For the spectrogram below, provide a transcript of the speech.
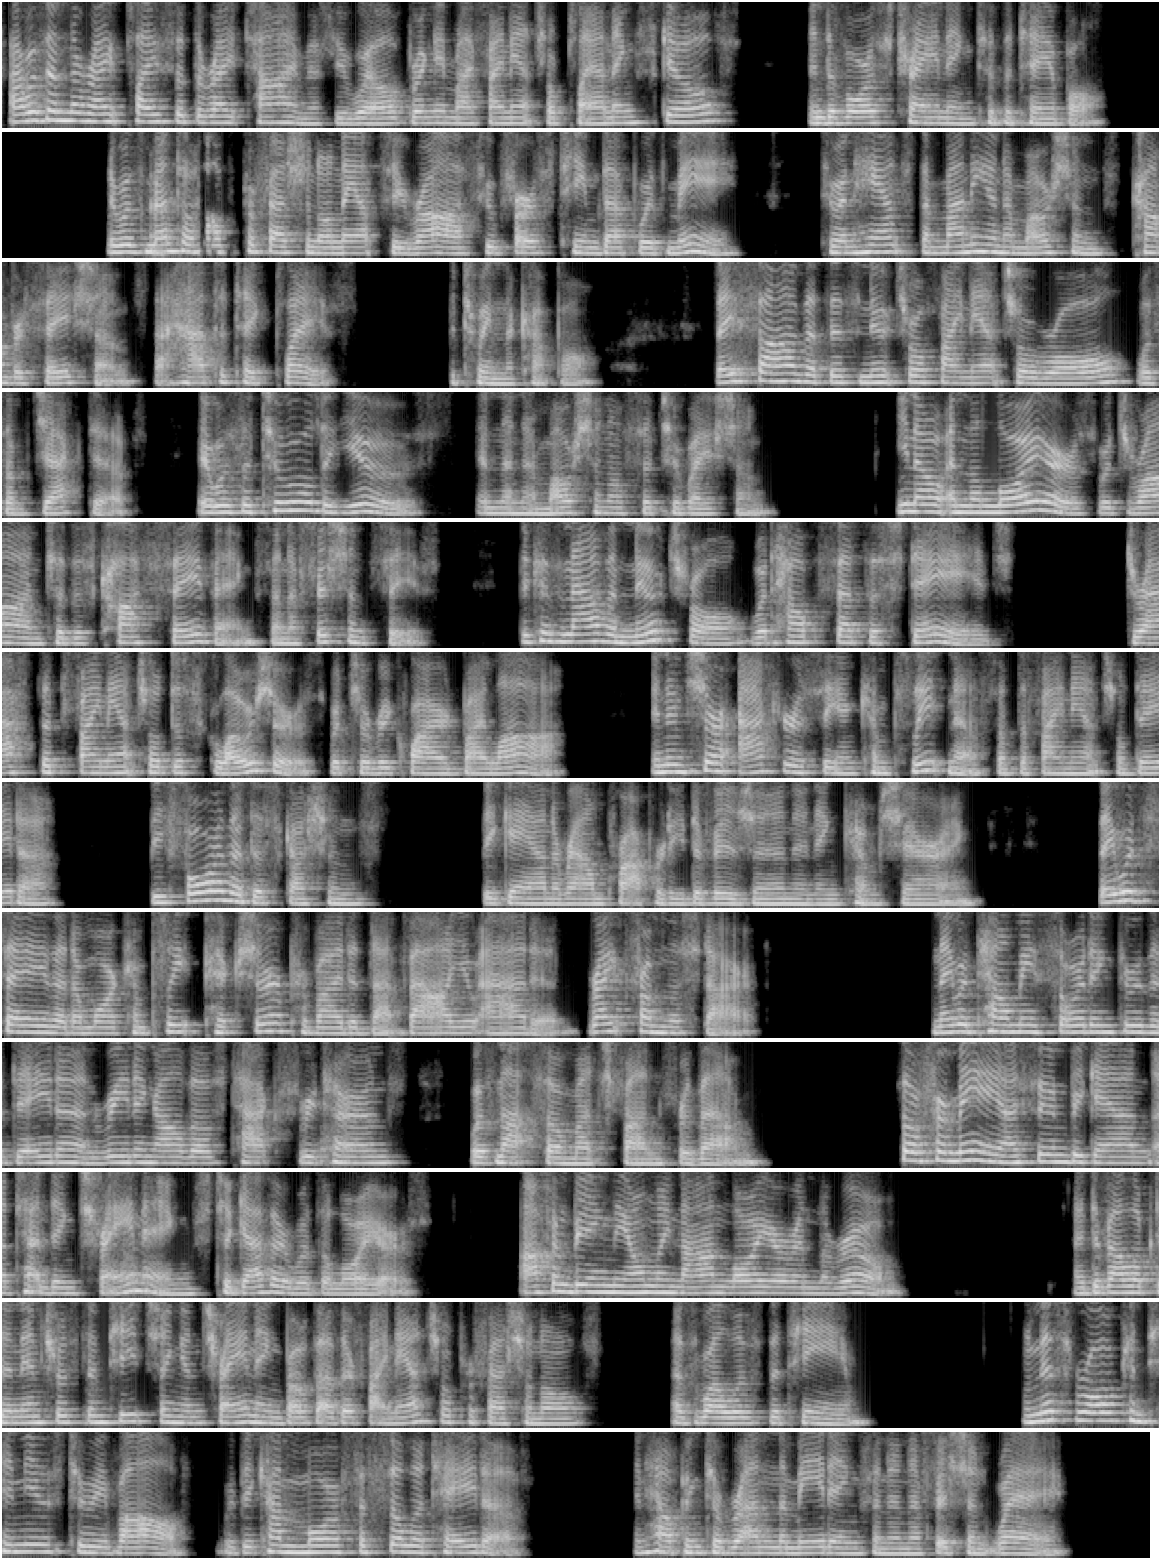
I was in the right place at the right time, if you will, bringing my financial planning skills and divorce training to the table. It was mental health professional Nancy Ross who first teamed up with me to enhance the money and emotions conversations that had to take place between the couple. They saw that this neutral financial role was objective. It was a tool to use in an emotional situation. You know, and the lawyers were drawn to this cost savings and efficiencies because now the neutral would help set the stage, draft the financial disclosures, which are required by law, and ensure accuracy and completeness of the financial data before the discussions began around property division and income sharing. They would say that a more complete picture provided that value added right from the start. And they would tell me sorting through the data and reading all those tax returns was not so much fun for them. So for me, I soon began attending trainings together with the lawyers, often being the only non lawyer in the room. I developed an interest in teaching and training both other financial professionals as well as the team. And this role continues to evolve. We become more facilitative in helping to run the meetings in an efficient way.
